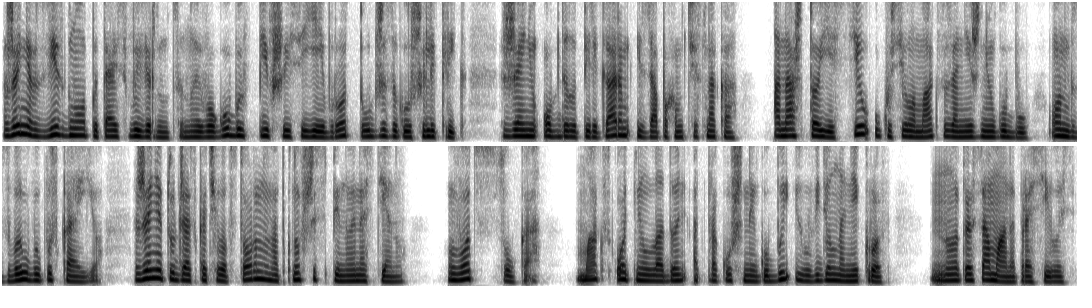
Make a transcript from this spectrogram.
Женя взвизгнула, пытаясь вывернуться, но его губы, впившиеся ей в рот, тут же заглушили крик. Женю обдало перегаром и запахом чеснока. Она, что есть сил, укусила Макса за нижнюю губу. Он взвыл, выпуская ее. Женя тут же отскочила в сторону, наткнувшись спиной на стену. Вот сука. Макс отнял ладонь от прокушенной губы и увидел на ней кровь. «Ну ты сама напросилась».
